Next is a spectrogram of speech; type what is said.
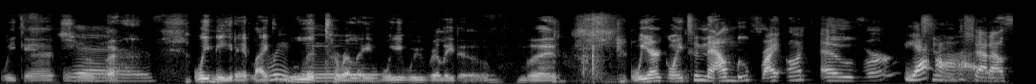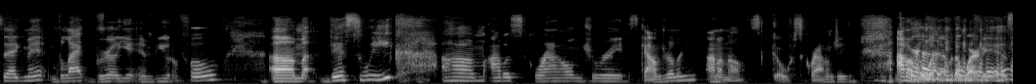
weekend. Shoot. Yes. We need it, like We literally. did. We we really do. But we are going to now move right on over Yeah. to the shout out segment, Black, Brilliant, and Beautiful. Um, this week, um, I was scoundrelling, scoundreling. I don't know, sc- scrounging. I don't know whatever the word is.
